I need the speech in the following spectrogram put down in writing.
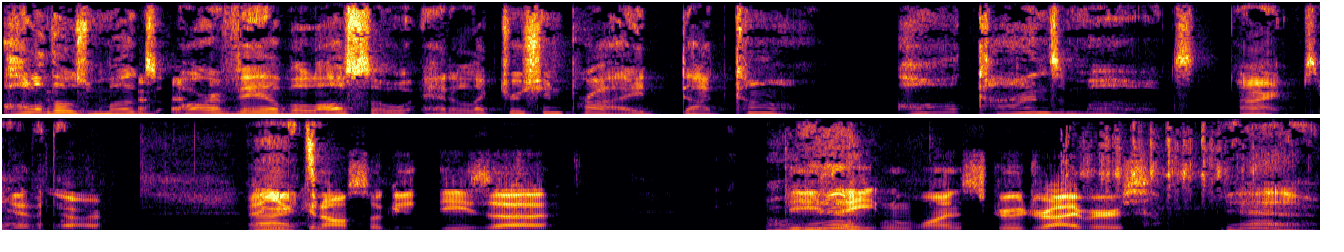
All of those mugs are available also at electricianpride.com. All kinds of mugs. All right, sorry. Yeah, they are. And All you right. can also get these uh oh, these yeah. eight and one screwdrivers. Yeah,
